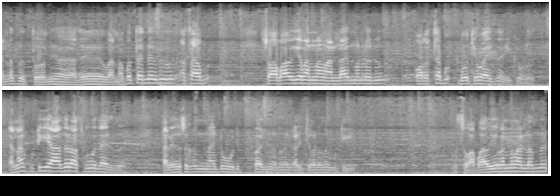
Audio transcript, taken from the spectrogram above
കണ്ടത് തോന്നി അത് വന്നപ്പോൾ തന്നെ ഒരു അസാ സ്വാഭാവിക മരണമല്ല എന്നുള്ളൊരു ഉറച്ച ബോധ്യമായിരുന്നു എനിക്കുള്ളത്. കാരണം കുട്ടിക്ക് യാതൊരു അസുഖമില്ലായിരുന്നു തലേദിവസമൊക്കെ നന്നായിട്ട് ഓടിപ്പാഞ്ഞ് നടന്ന് കളിച്ചു നടന്ന കുട്ടി. സ്വാഭാവിക മരണമല്ലെന്ന്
